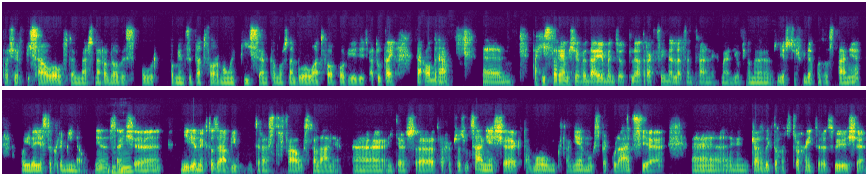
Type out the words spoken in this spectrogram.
to się wpisało w ten nasz narodowy spór pomiędzy Platformą i PiSem, to można było łatwo opowiedzieć. A tutaj ta Odra, ta historia mi się wydaje będzie o tyle atrakcyjna dla centralnych mediów i ona jeszcze chwilę pozostanie, o ile jest to kryminał, nie? W mhm. sensie nie wiemy, kto zabił i teraz trwa ustalanie e, i też e, trochę przerzucanie się, kto mógł, kto nie mógł, spekulacje. E, każdy, kto choć trochę interesuje się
